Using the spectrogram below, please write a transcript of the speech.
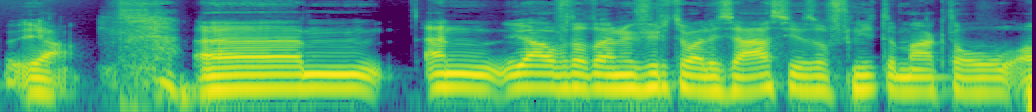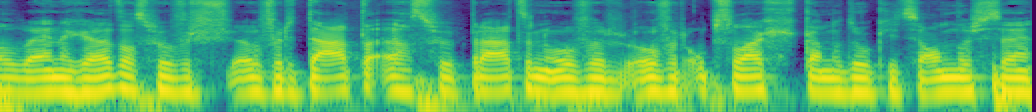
mhm. ja. Um, en ja, of dat dan een virtualisatie is of niet, dat maakt al, al weinig uit. Als we over, over data, als we praten over, over opslag, kan het ook iets anders zijn.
